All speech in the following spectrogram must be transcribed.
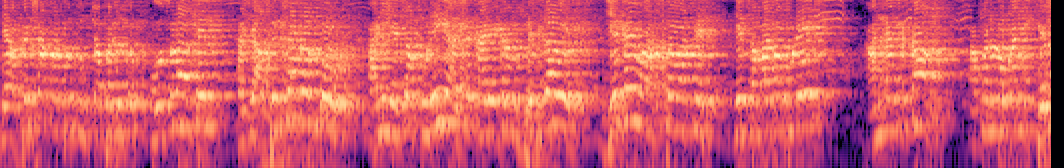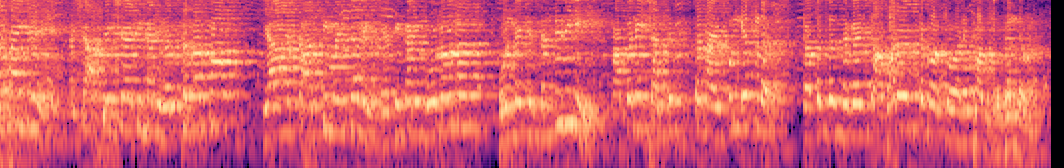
मी अपेक्षा करतो तुमच्यापर्यंत पोहोचला असेल अशी अपेक्षा करतो. आणि याच्या पुढेही असे कार्यक्रम घेत जावे. जे काही वास्तव असेल हे समाजापुढे आणण्याचं काम आपण लोकांनी केलं पाहिजे अशी अपेक्षा या ठिकाणी व्यक्त करतो. या क्रांती मंचाने या ठिकाणी बोलवलं बोलण्याची संधी दिली. आपणही शांतचित्तानं ऐकून घेतलं. त्याबद्दल सगळ्यांचे आभार व्यक्त करतो आणि थांबतो. धन्यवाद.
